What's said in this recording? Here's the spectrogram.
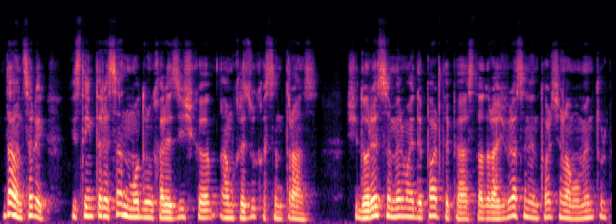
Da, înțeleg. Este interesant modul în care zici că am crezut că sunt trans și doresc să merg mai departe pe asta, dar aș vrea să ne întoarcem la momentul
